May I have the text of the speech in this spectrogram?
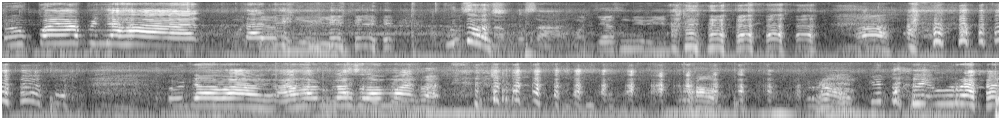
Rupanya penjahat. Tadi. putus. Pesan. Mocel sendiri. ah, Udah bang. Alhamdulillah selamat. Round. Ketarik urat.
